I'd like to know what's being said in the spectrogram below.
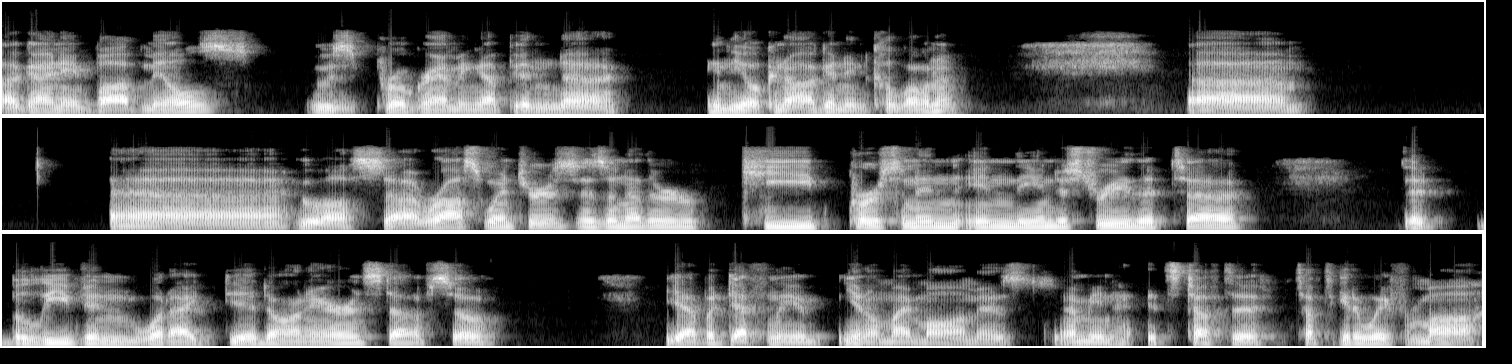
A guy named Bob Mills, who's programming up in uh, in the Okanagan in Kelowna. Um, uh, who else? Uh, Ross Winters is another key person in, in the industry that uh, that believed in what I did on air and stuff. So yeah, but definitely, you know, my mom is. I mean, it's tough to tough to get away from ma.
